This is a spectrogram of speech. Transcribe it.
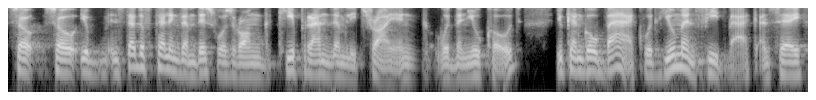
So so you instead of telling them this was wrong keep randomly trying with the new code. You can go back with human feedback and say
